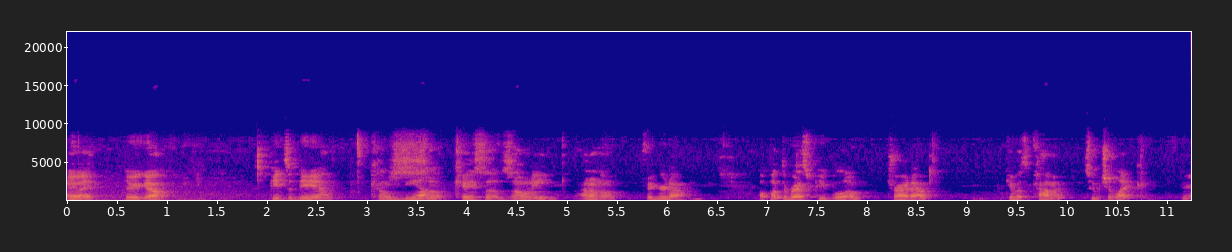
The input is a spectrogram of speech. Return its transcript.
Anyway, there you go. Pizzadilla, Pizzeria? zoni. I don't know. Figure it out. I'll put the recipe below. Try it out. Give us a comment. See what you like. Yeah.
